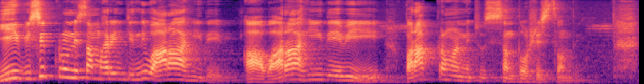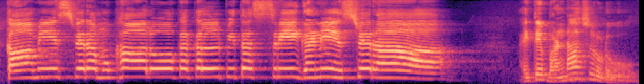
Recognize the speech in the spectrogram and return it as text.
ఈ విశుక్రుణ్ణి సంహరించింది వారాహీదేవి. ఆ వారాహీదేవి పరాక్రమాన్ని చూసి సంతోషిస్తోంది. కామేశ్వర ముఖాలోక కల్పిత శ్రీ గణేశ్వరా. అయితే భండాసురుడు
